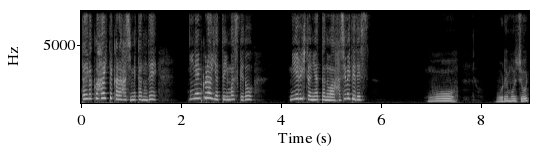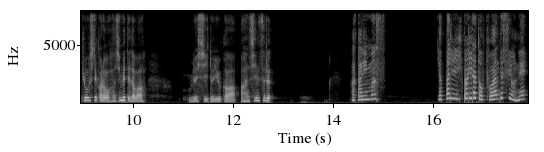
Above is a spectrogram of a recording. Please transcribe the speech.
大学入ってから始めたので、2年くらいやっていますけど、見える人に会ったのは初めてです。おお、俺も上京してからは初めてだわ。嬉しいというか安心する。わかります。やっぱり一人だと不安ですよね。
